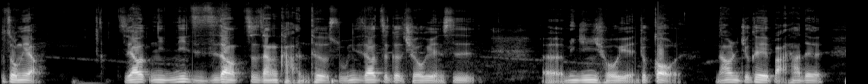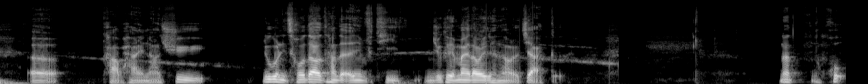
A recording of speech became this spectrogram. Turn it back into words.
不重要，只要你你只知道这张卡很特殊，你只知道这个球员是。呃，明星球员就够了，然后你就可以把他的呃卡牌拿去，如果你抽到他的 NFT，你就可以卖到一个很好的价格。那或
